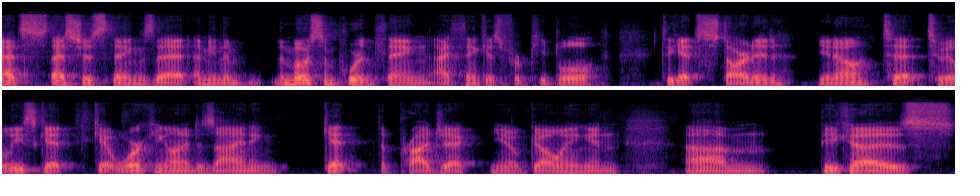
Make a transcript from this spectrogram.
that's that's just things that i mean the, the most important thing i think is for people to get started you know to to at least get get working on a design and get the project you know going. And um, because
